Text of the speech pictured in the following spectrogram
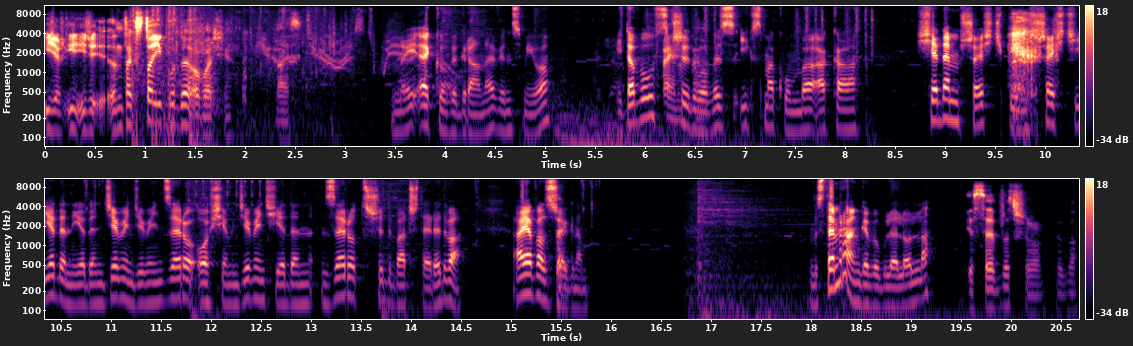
Idziesz, idzie, on tak stoi, kurde, o właśnie. Nice. No i Eko wygrane, więc miło. I to był skrzydłowy z X Makumba AK 76561199089103242. A ja was Tak. żegnam. Dostałem rangę w ogóle, Lolla. Jest Ebro, trzymam chyba.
